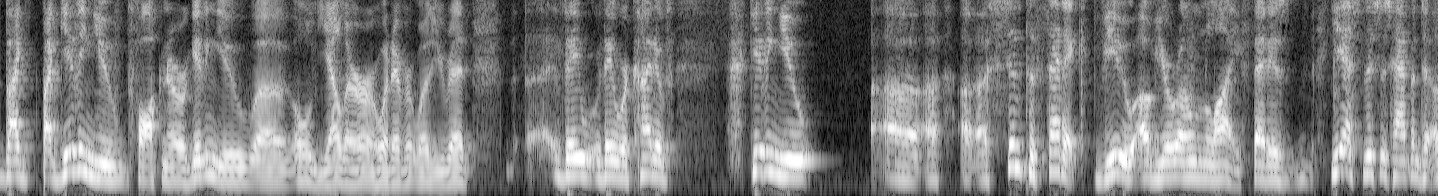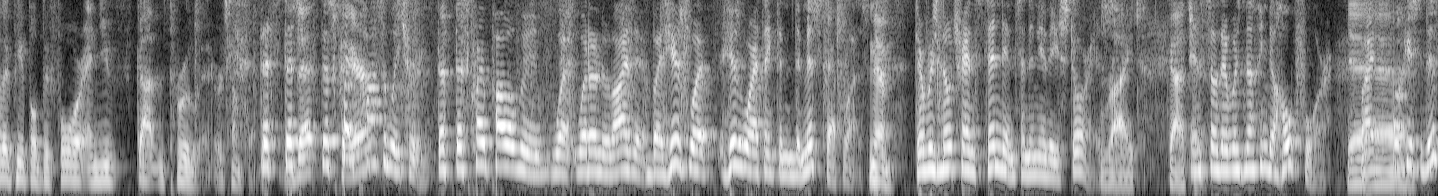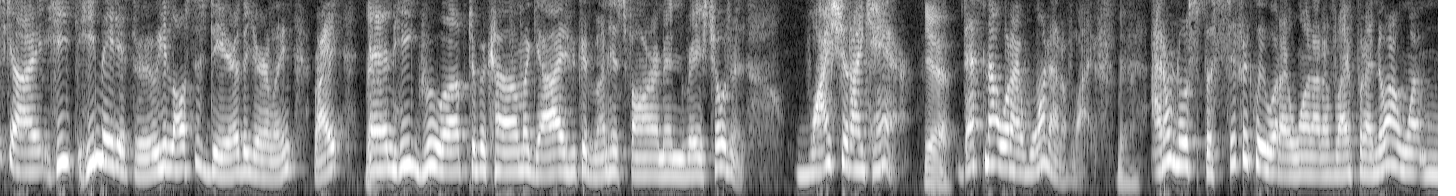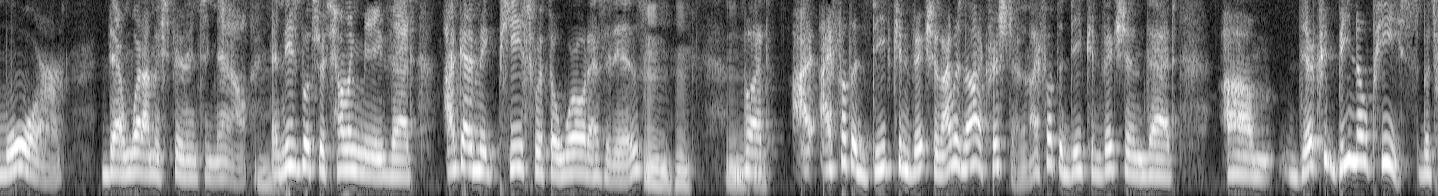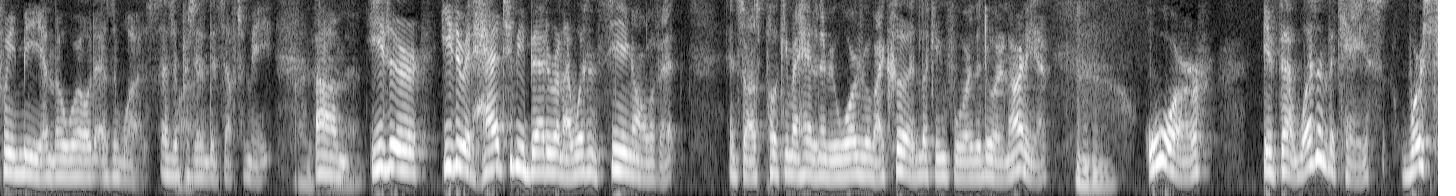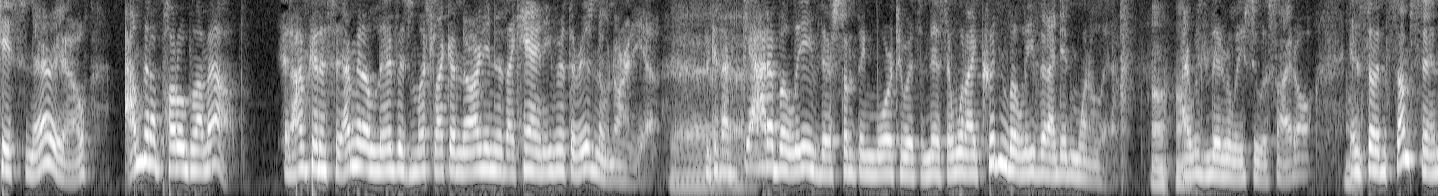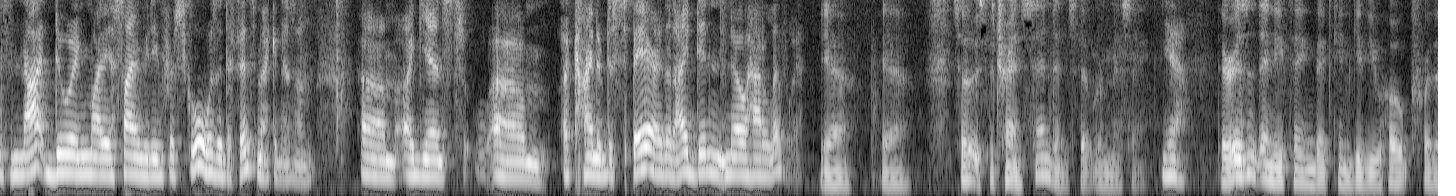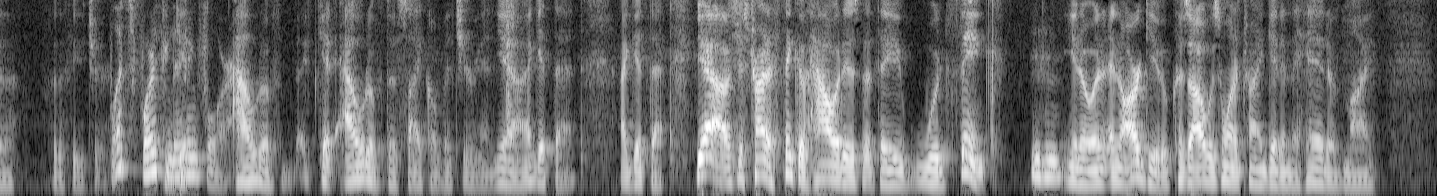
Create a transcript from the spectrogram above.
by by giving you Faulkner or giving you uh, old Yeller or whatever it was you read, uh, they they were kind of giving you a, a, a, sympathetic view of your own life. That is, yes, this has happened to other people before, and you've gotten through it, or something. That's that's, that that's quite possibly true. That, that's quite probably what, what underlies it. But here's what here's where I think the, the misstep was. Yeah. There was no transcendence in any of these stories. Right. Gotcha. And so there was nothing to hope for. Yeah. Right. Okay. So this guy, he he made it through. He lost his deer, the yearling, right? Yeah. And he grew up to become a guy who could run his farm and raise children. Why should I care? Yeah. That's not what I want out of life. Yeah. I don't know specifically what I want out of life, but I know I want more than what I'm experiencing now. Mm-hmm. And these books are telling me that I've got to make peace with the world as it is. Mm-hmm. But I, I felt a deep conviction. I was not a Christian, and I felt a deep conviction that um, there could be no peace between me and the world as it was, as it presented itself to me. Um, either either it had to be better, and I wasn't seeing all of it, and so I was poking my head in every wardrobe I could, looking for the door to Narnia. Or if that wasn't the case, worst case scenario, I'm going to Puddleglum out. And I'm going to say, I'm going to live as much like a Narnian as I can, even if there is no Narnia. Yeah. Because I've got to believe there's something more to it than this. And when I couldn't believe that, I didn't want to live. I was literally suicidal. And so, in some sense, not doing my assigned reading for school was a defense mechanism um, against um, a kind of despair that I didn't know how to live with. Yeah, yeah. So it was the transcendence that we're missing. Yeah. There isn't anything that can give you hope for the for the future. What's worth living for? Out of get out of the cycle that you're in. Yeah, I get that. I get that. Yeah, I was just trying to think of how it is that they would think, Mm-hmm. you know, and, and argue because I always want to try and get in the head of my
